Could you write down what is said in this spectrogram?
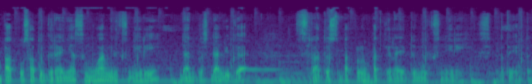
41 gerainya semua milik sendiri dan plus dan juga 144 gerai itu milik sendiri seperti itu.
